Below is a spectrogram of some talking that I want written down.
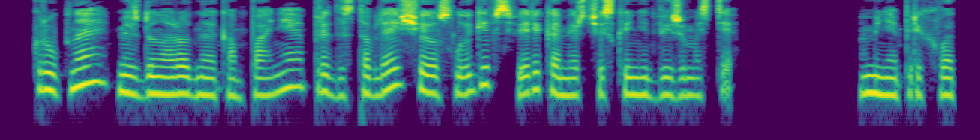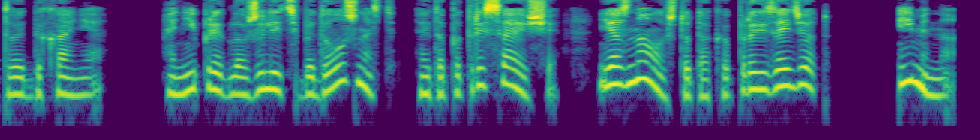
— крупная международная компания, предоставляющая услуги в сфере коммерческой недвижимости. У меня перехватывает дыхание. Они предложили тебе должность? Это потрясающе. Я знала, что так и произойдет. Именно.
